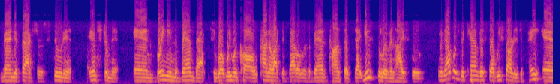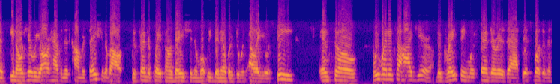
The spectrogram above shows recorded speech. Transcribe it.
manufacturer, student, instrument, and bringing the band back to what we would call kind of like the battle of the bands concept that used to live in high schools. And that was the canvas that we started to paint. And, you know, here we are having this conversation about the Fender Play Foundation and what we've been able to do with LAUSD. And so we went into high gear. The great thing with Fender is that this wasn't a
